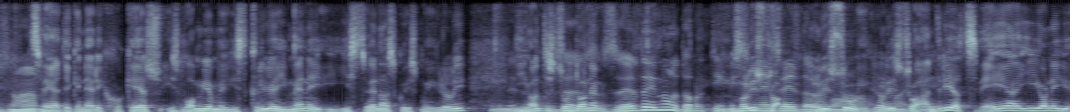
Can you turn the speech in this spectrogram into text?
Znam. Cveja degenerik hokeja su izlomio me, iskrljio i mene i, i sve nas koji smo igrali Ne i znam, onda su Zve- doneli Zvezda je imala dobar tim. Mislim, Imali su, Zvezda. igrali su, ono, igrali su Andrija Cveja i onaj, e,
